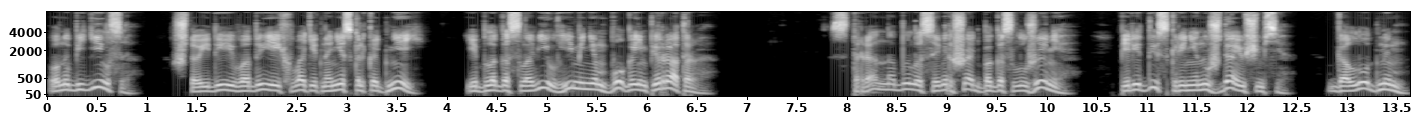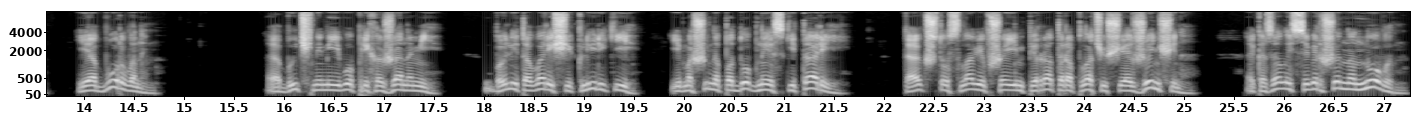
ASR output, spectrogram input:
он убедился, что еды и воды ей хватит на несколько дней, и благословил именем Бога-Императора. Странно было совершать богослужение перед искренне нуждающимся, голодным и оборванным. Обычными его прихожанами были товарищи-клирики и машиноподобные скитарии, так что славившая императора плачущая женщина оказалась совершенно новым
